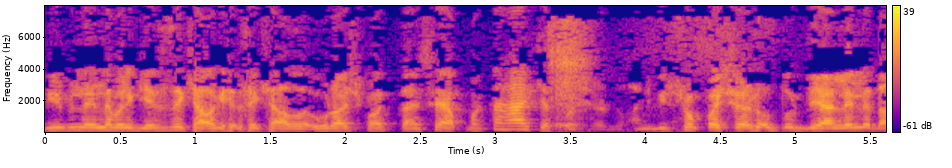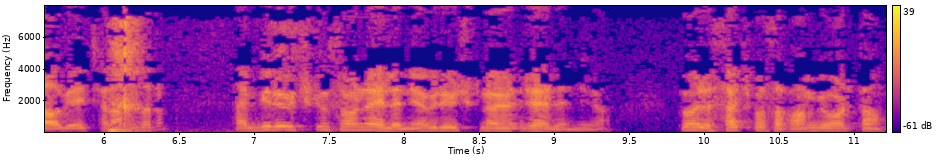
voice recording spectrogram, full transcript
Birbirleriyle böyle gerizekalı gerizekalı uğraşmaktan şey yapmaktan herkes başarılı. Hani biz çok başarılı olduk diğerleriyle dalga geçen anlarım. Yani biri üç gün sonra eleniyor, biri üç gün önce eleniyor. Böyle saçma sapan bir ortam.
